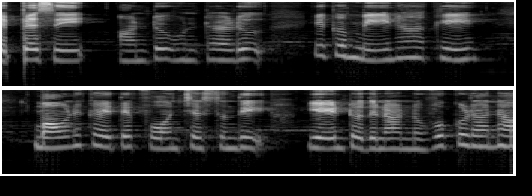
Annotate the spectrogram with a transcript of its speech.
చెప్పేసి అంటూ ఉంటాడు. ఇక మీనాకి మౌనిక అయితే ఫోన్ చేస్తుంది. ఏంటొదినా నువ్వు కూడానా?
